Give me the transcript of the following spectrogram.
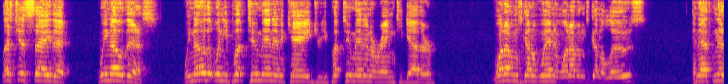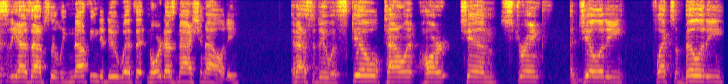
Let's just say that we know this. We know that when you put two men in a cage or you put two men in a ring together, one of them's going to win and one of them's going to lose. And ethnicity has absolutely nothing to do with it, nor does nationality. It has to do with skill, talent, heart, chin, strength, agility, flexibility,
